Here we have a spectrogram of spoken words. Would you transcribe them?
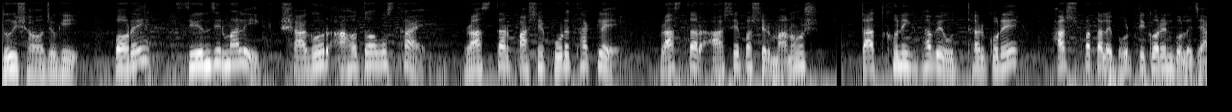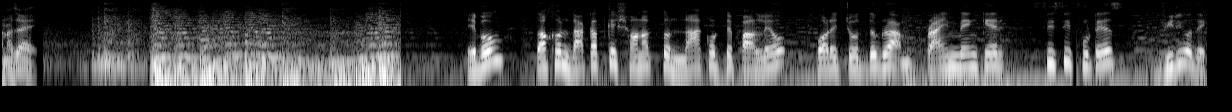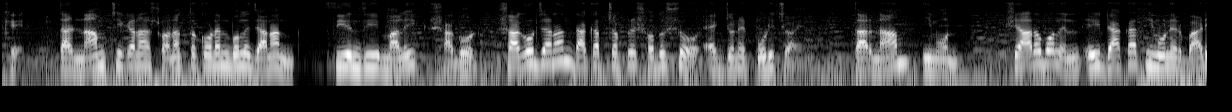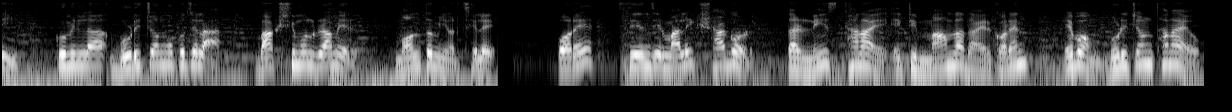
দুই সহযোগী। পরে সিএনজির মালিক সাগর আহত অবস্থায় রাস্তার পাশে পড়ে থাকলে রাস্তার আশেপাশের মানুষ তাৎক্ষণিকভাবে উদ্ধার করে হাসপাতালে ভর্তি করেন বলে জানা যায়। এবং তখন ডাকাতকে শনাক্ত না করতে পারলেও পরে চোদ্দ গ্রাম প্রাইম ব্যাংকের সিসি ফুটেজ ভিডিও দেখে তার নাম ঠিকানা শনাক্ত করেন বলে জানান সিএনজি মালিক সাগর। সাগর জানান, ডাকাত চক্রের সদস্য একজনের পরিচয়। তার নাম ইমন। সে আরও বলেন, এই ডাকাত ইমনের বাড়ি কুমিল্লা বুড়িচং উপজেলা বাক্সিমুল গ্রামের মন্তমিয়র ছেলে। পরে সিএনজির মালিক সাগর তার নিজ থানায় একটি মামলা দায়ের করেন এবং বুড়িচং থানায়ও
